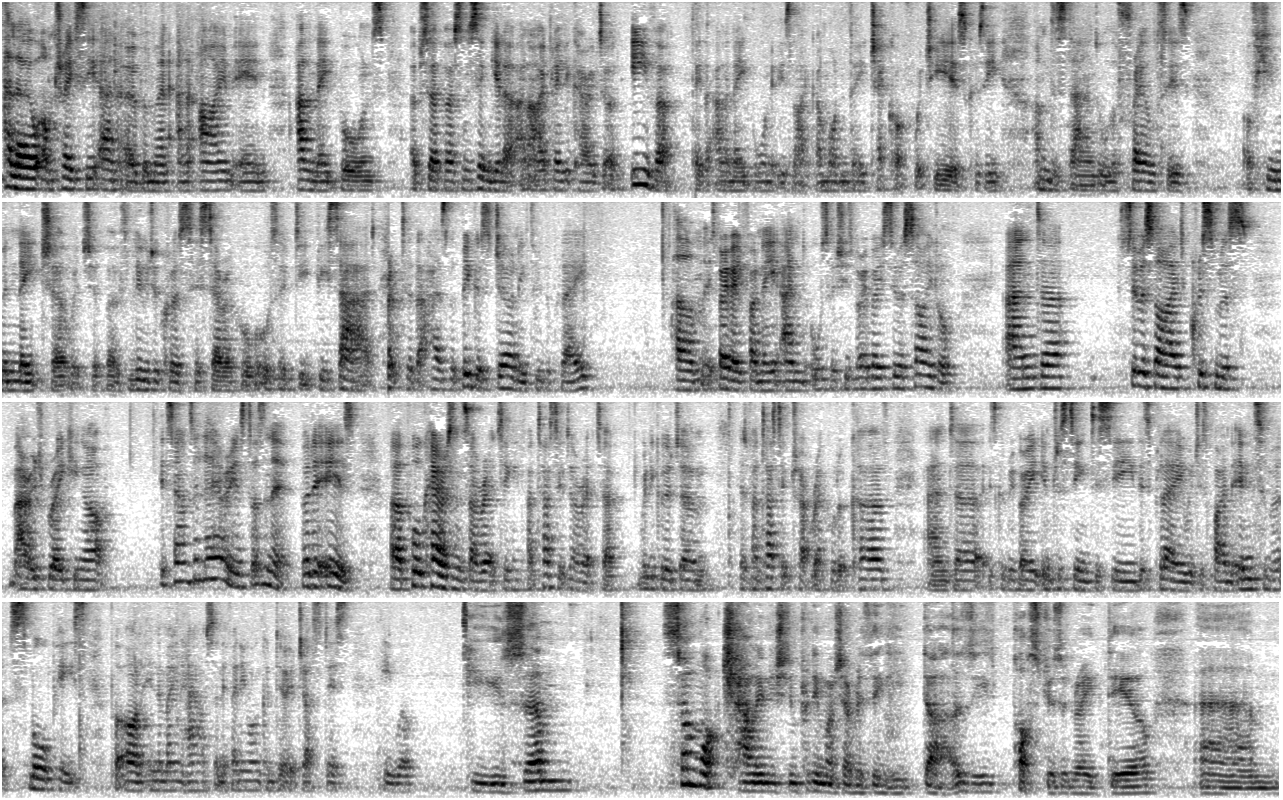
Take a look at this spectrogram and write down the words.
Hello, I'm Tracy Ann Oberman and I'm in Alan Ayckbourn's Absurd Person Singular and I play the character of Eva. Think that Alan Ayckbourn is like a modern day Chekhov, which he is because he understands all the frailties of human nature, which are both ludicrous, hysterical, but also deeply sad. Character that has the biggest journey through the play. Um, it's very, very funny and also she's very, very suicidal. And uh, suicide, Christmas, marriage breaking up. It sounds hilarious, doesn't it? But it is. Uh, Paul Kerryson's directing, fantastic director, really good, um, has a fantastic track record at Curve, and uh, it's going to be very interesting to see this play, which is quite an intimate, small piece, put on in the main house, and if anyone can do it justice, he will. He's um, somewhat challenged in pretty much everything he does. He postures a great deal. Um,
